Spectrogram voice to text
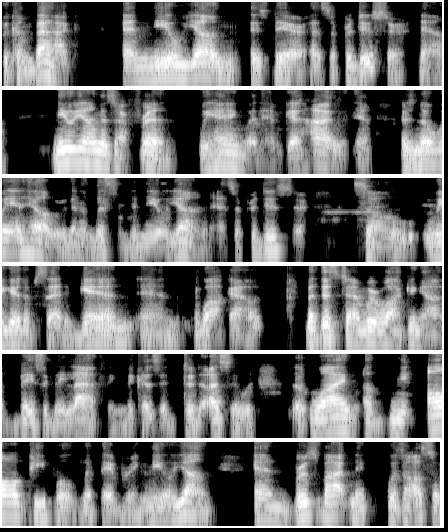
We come back and Neil Young is there as a producer now. Neil Young is our friend. We hang with him, get high with him. There's no way in hell we're going to listen to Neil Young as a producer. So we get upset again and walk out. But this time we're walking out basically laughing because it, to us it was why of all people would they bring Neil Young? And Bruce Botnick was also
